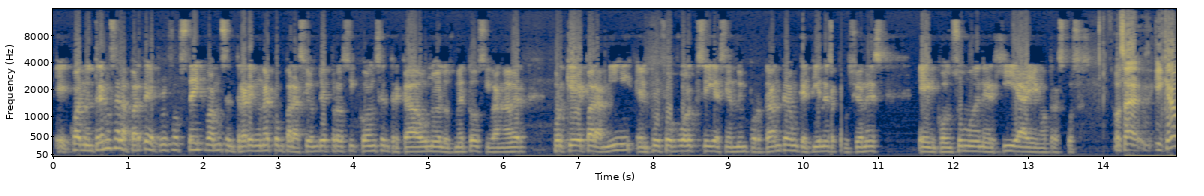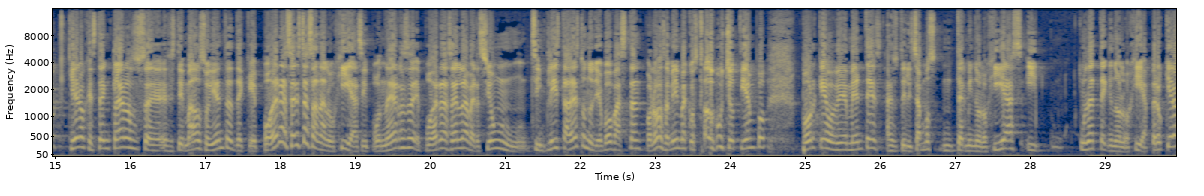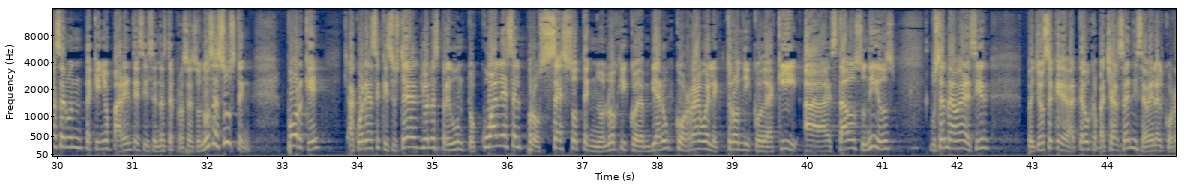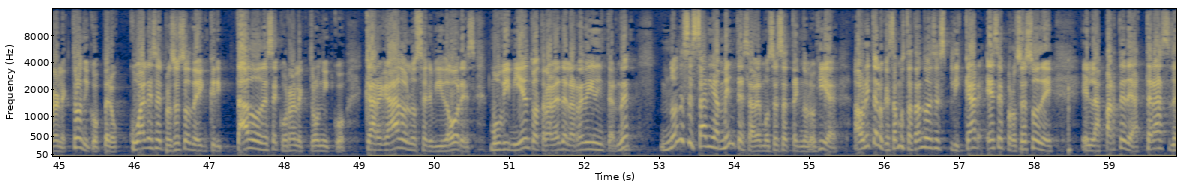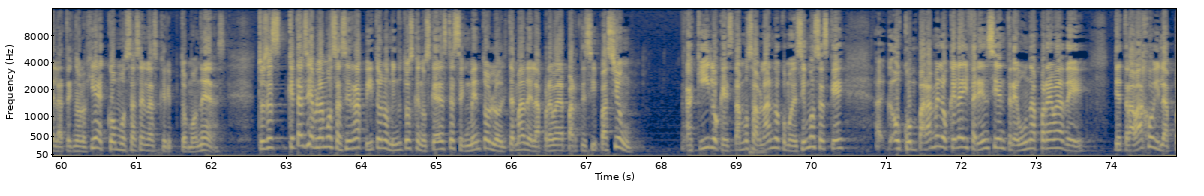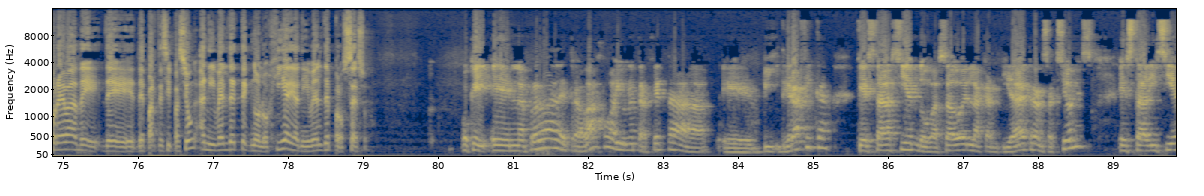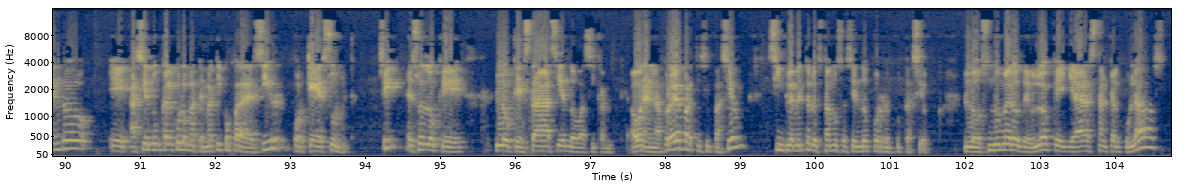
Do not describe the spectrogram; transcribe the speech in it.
Eh, cuando entremos a la parte de proof of stake vamos a entrar en una comparación de pros y cons entre cada uno de los métodos y van a ver por qué para mí el proof of work sigue siendo importante aunque tiene repercusiones en consumo de energía y en otras cosas. O sea, y creo que quiero que estén claros, eh, estimados oyentes, de que poder hacer estas analogías y ponerse, poder hacer la versión simplista de esto nos llevó bastante, por lo menos a mí me ha costado mucho tiempo, porque obviamente utilizamos terminologías y una tecnología. Pero quiero hacer un pequeño paréntesis en este proceso. No se asusten, porque acuérdense que si ustedes, yo les pregunto, ¿cuál es el proceso tecnológico de enviar un correo electrónico de aquí a Estados Unidos? Ustedes me van a decir, pues yo sé que tengo que apacharse y saber el correo electrónico, pero ¿cuál es el proceso de encriptado de ese correo electrónico, cargado en los servidores, movimiento a través de la red de Internet? No necesariamente sabemos esa tecnología. Ahorita lo que estamos tratando es explicar ese proceso de en la parte de atrás de la tecnología, de cómo se hacen las criptomonedas. Entonces, ¿qué tal si hablamos así rapidito en los minutos que nos queda este segmento, lo, el tema de la prueba de participación? Aquí lo que estamos hablando, como decimos, es que, o comparame lo que es la diferencia entre una prueba de, trabajo y la prueba de, participación a nivel de tecnología y a nivel de proceso. Ok, en la prueba de trabajo hay una tarjeta eh, gráfica que está haciendo, basado en la cantidad de transacciones, está diciendo, eh, haciendo un cálculo matemático para decir por qué es única. Sí, eso es lo que lo que está haciendo básicamente. Ahora, en la prueba de participación, simplemente lo estamos haciendo por reputación. Los números de bloque ya están calculados,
